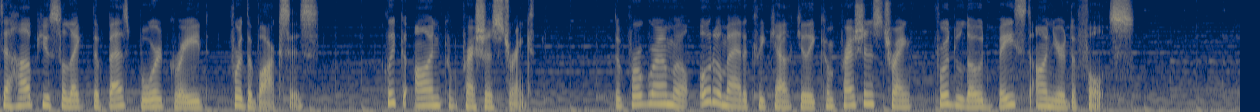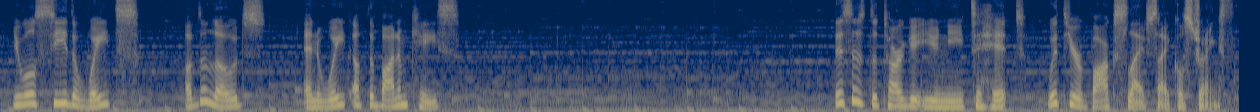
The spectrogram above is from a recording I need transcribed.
to help you select the best board grade for the boxes. Click on Compression Strength. The program will automatically calculate compression strength for the load based on your defaults. You will see the weights of the loads and weight of the bottom case. This is the target you need to hit with your box lifecycle strength.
